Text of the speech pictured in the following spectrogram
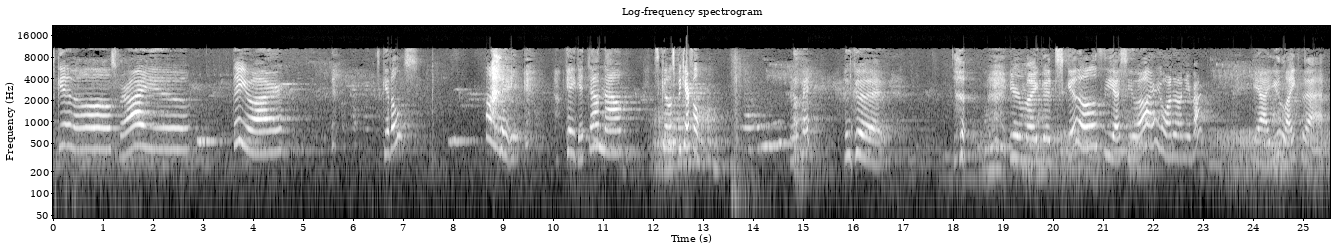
Skittles, where are you? There you are. Skittles? Hi. Okay, get down now. Skittles, be careful. You're okay? Good. You're my good Skittles. Yes, you are. You want it on your back? Yeah, you like that.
